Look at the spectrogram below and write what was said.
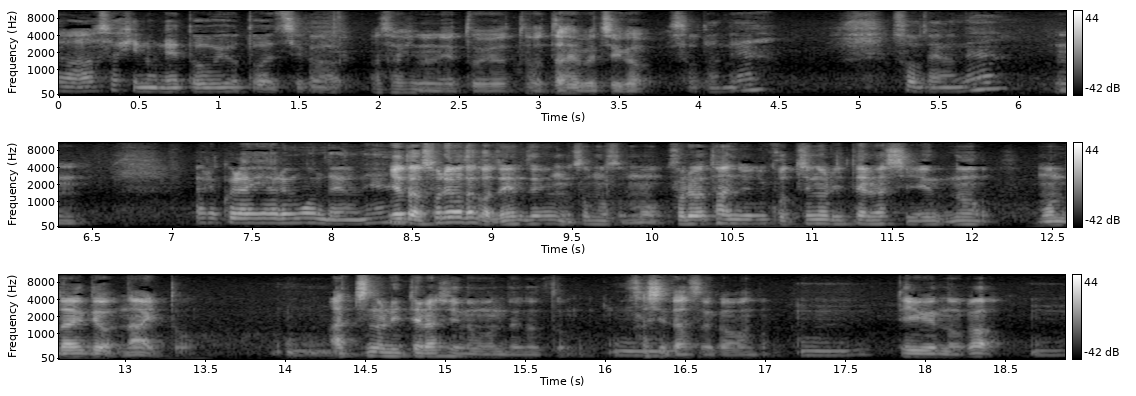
だ朝日のネトウヨとは違う。朝日のネットやとはだいぶ違う。そうだね。そうだよね。うんあれくらいやるもんだよね。いやだからそれはだから全然そもそもそれは単純にこっちのリテラシーの問題ではないとう。ん。あっちのリテラシーの問題だと思う、うん。差し出す側の。っうん。ていうのがうん。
